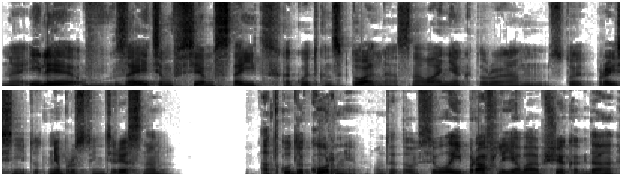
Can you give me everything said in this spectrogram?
э, или за этим всем стоит какое-то концептуальное основание, которое стоит прояснить. Тут мне просто интересно, откуда корни вот этого всего, и прав ли я вообще, когда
